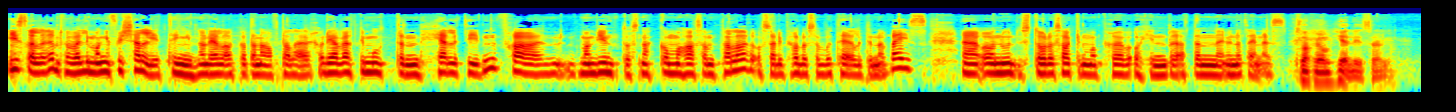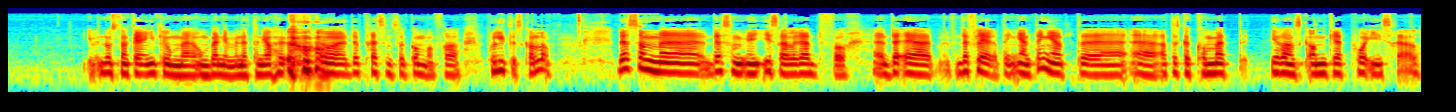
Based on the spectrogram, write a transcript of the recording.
Israel er redd for veldig mange forskjellige ting når det gjelder akkurat denne avtalen. her, og De har vært imot den hele tiden, fra man begynte å snakke om å ha samtaler, og så har de prøvd å sabotere litt underveis. Eh, og nå står det saken om å prøve å hindre at den undertegnes. Snakker vi om hele Israel? Nå snakker jeg egentlig om, eh, om Benjamin Netanyahu og det presset som kommer fra politisk hold. Det som, eh, det som, Israel er redd for, det er, det er flere ting. En ting er at, at det skal komme et iransk angrep på Israel.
